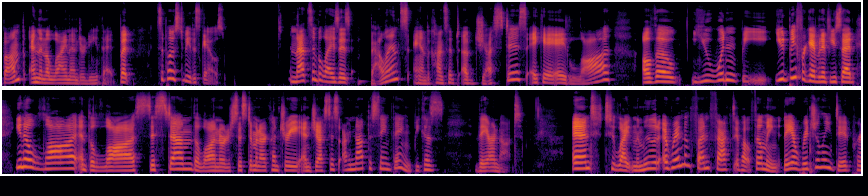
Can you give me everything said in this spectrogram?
bump and then a line underneath it, but it's supposed to be the scales. And that symbolizes balance and the concept of justice, aka law. Although you wouldn't be, you'd be forgiven if you said, you know, law and the law system, the law and order system in our country, and justice are not the same thing because they are not. And to lighten the mood, a random fun fact about filming they originally did pro-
